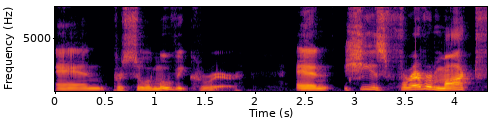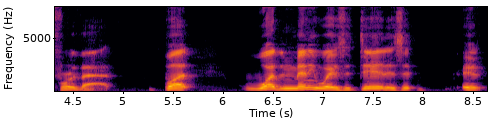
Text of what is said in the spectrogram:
and pursue a movie career. And she is forever mocked for that. But what in many ways it did is it it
